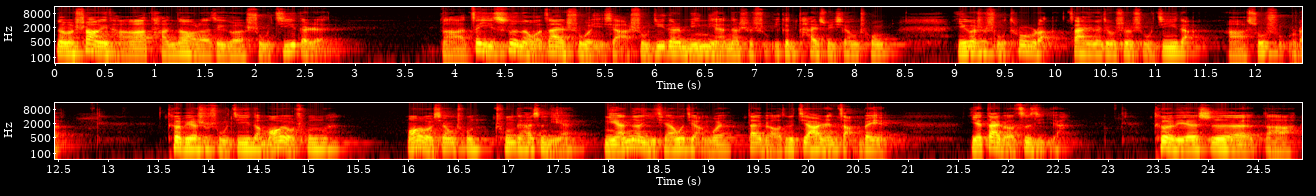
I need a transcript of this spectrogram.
那么上一堂啊，谈到了这个属鸡的人，啊，这一次呢，我再说一下，属鸡的人明年呢是属于跟太岁相冲，一个是属兔的，再一个就是属鸡的，啊，属鼠的，特别是属鸡的卯酉冲啊。卯酉相冲，冲的还是年年呢？以前我讲过呀，代表这个家人长辈，也代表自己呀。特别是啊，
